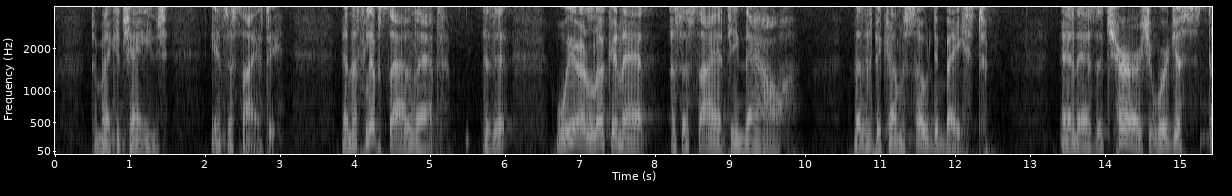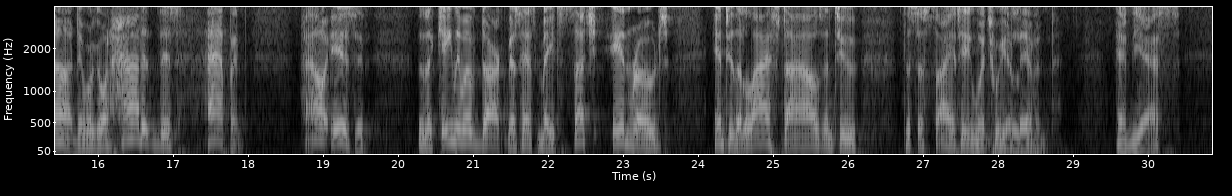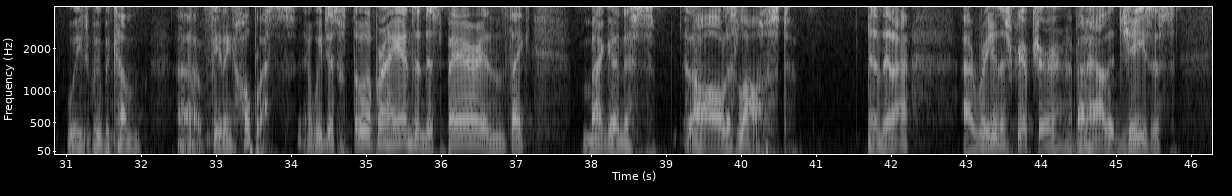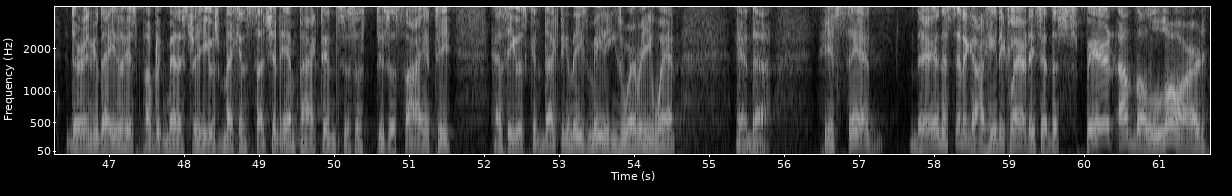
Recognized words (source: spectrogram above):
to make a change in society. And the flip side of that is that we are looking at a society now that has become so debased. And as a church, we're just stunned and we're going, How did this happen? How is it that the kingdom of darkness has made such inroads into the lifestyles, into the society in which we are living? And yes, we, we become uh, feeling hopeless. And we just throw up our hands in despair and think, my goodness, all is lost. And then I, I read in the scripture about how that Jesus, during the days of his public ministry, he was making such an impact into to society as he was conducting these meetings wherever he went. And uh, he said, there in the synagogue, he declared, he said, The Spirit of the Lord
